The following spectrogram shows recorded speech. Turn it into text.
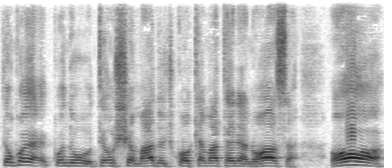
Então, quando tem um chamado de qualquer matéria nossa, ó, oh,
